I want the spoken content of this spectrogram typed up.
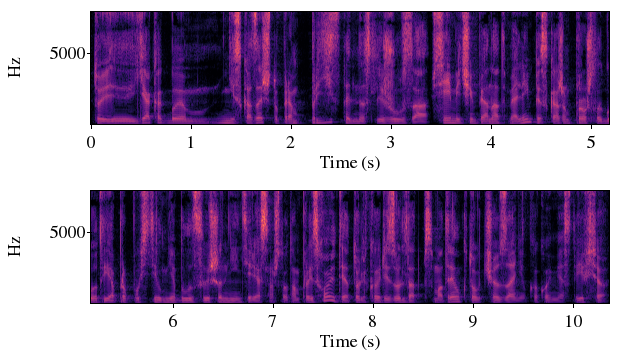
то есть я как бы не сказать, что прям пристально слежу за всеми чемпионатами Олимпии. Скажем, прошлый год я пропустил, мне было совершенно неинтересно, что там происходит. Я только результат посмотрел, кто что занял, какое место, и все.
